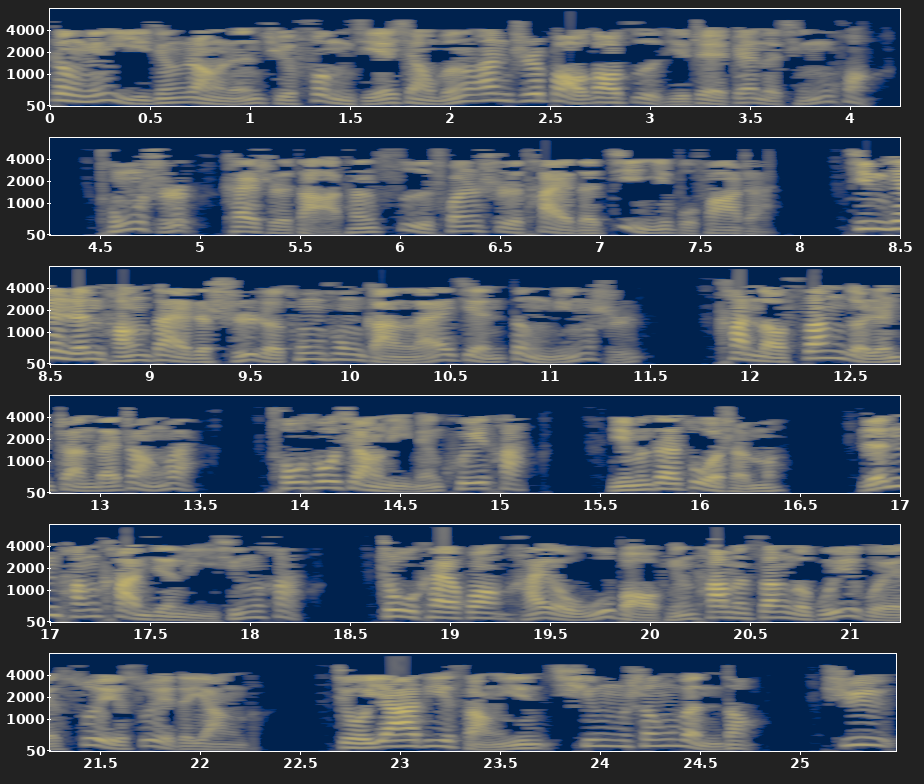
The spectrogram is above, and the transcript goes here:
邓明已经让人去奉节向文安之报告自己这边的情况，同时开始打探四川事态的进一步发展。今天任堂带着使者匆匆赶来见邓明时，看到三个人站在帐外，偷偷向里面窥探。你们在做什么？任堂看见李兴汉、周开荒还有吴保平他们三个鬼鬼祟祟的样子，就压低嗓音轻声问道：“嘘！”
